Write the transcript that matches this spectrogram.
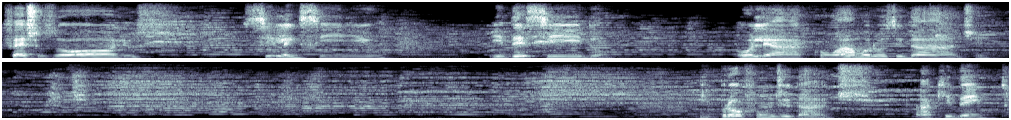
Fecho os olhos, silencio e decido olhar com amorosidade e profundidade aqui dentro,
